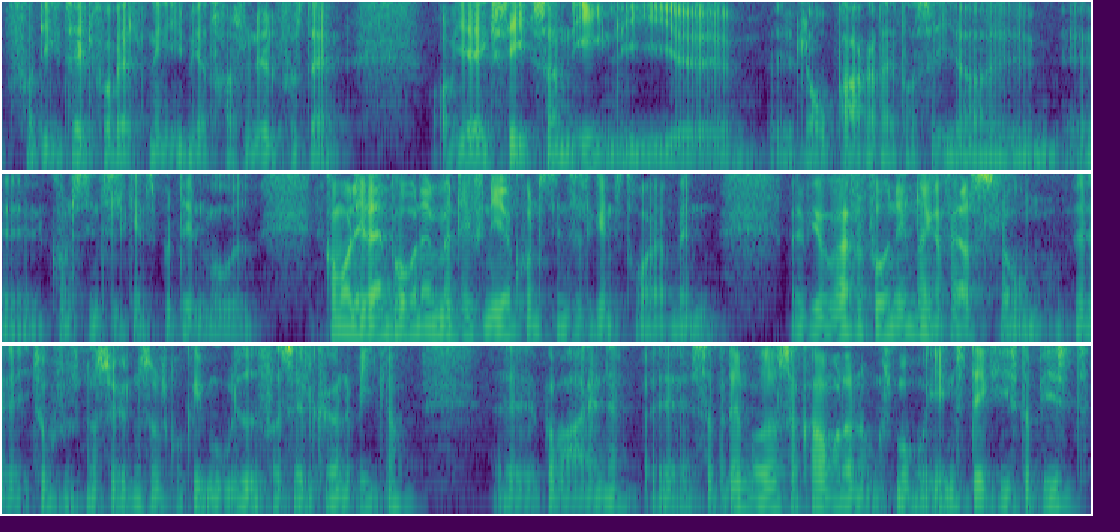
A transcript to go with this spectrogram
for digital forvaltning i mere traditionel forstand. Og vi har ikke set sådan egentlige øh, lovpakker, der adresserer øh, øh, kunstig intelligens på den måde. Det kommer lidt an på, hvordan man definerer kunstig intelligens, tror jeg, men men vi har i hvert fald fået en ændring af færdselsloven øh, i 2017, som skulle give mulighed for selvkørende biler øh, på vejene. Øh, så på den måde så kommer der nogle små indstik, hist og pist.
